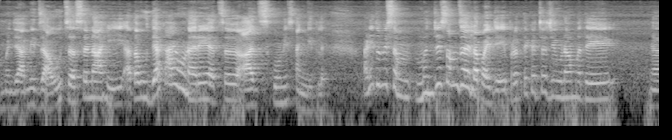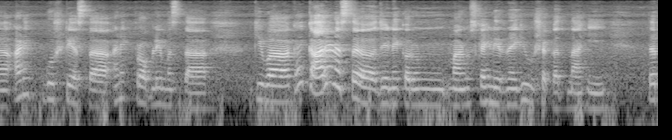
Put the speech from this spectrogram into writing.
म्हणजे आम्ही जाऊच असं नाही. आता उद्या काय होणार आहे याचं आज कोणी सांगितलं आणि तुम्ही सम म्हणजे समजायला पाहिजे. प्रत्येकाच्या जीवनामध्ये अनेक गोष्टी असतात अनेक प्रॉब्लेम असतात. किंवा काही कारण असतं जेणेकरून माणूस काही निर्णय घेऊ शकत नाही. तर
